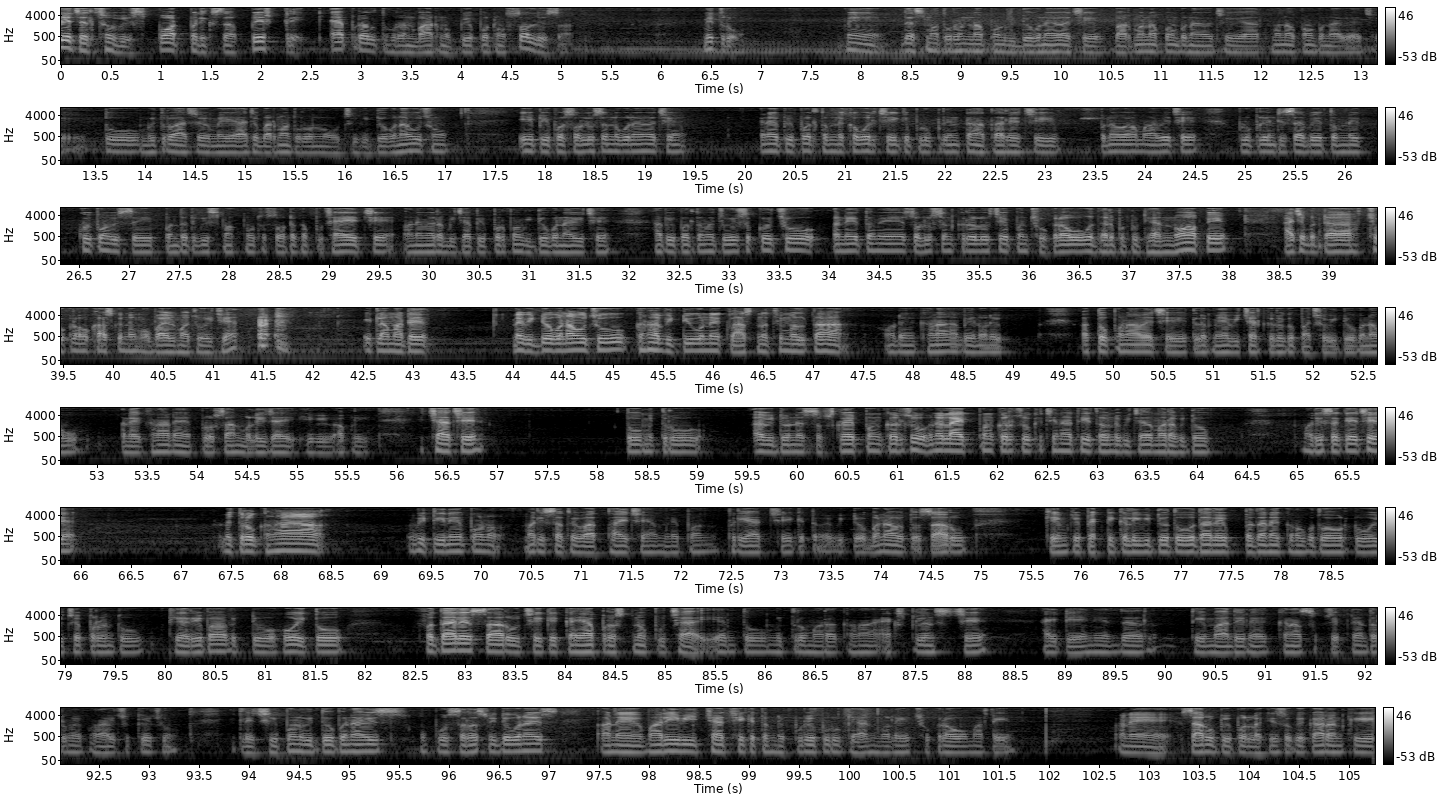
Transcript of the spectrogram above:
બે હજાર છવ્વીસ પોર્ટ પરીક્ષા પેસ્ટ્રેક એપ્રિલ ધોરણ બારનું પેપરનું સોલ્યુશન. મિત્રો, મેં દસમા ધોરણના પણ વીડિયો બનાવ્યા છે, બારમાના પણ બનાવ્યા છે, આઠમાના પણ બનાવ્યા છે. તો મિત્રો, આજે મેં આજે બારમા ધોરણનું જે વીડિયો બનાવું છું, એ પેપર સોલ્યુશનનું બનાવ્યા છે. એના પેપર તમને ખબર છે કે બ્લુ પ્રિન્ટના આધારે જે બનાવવામાં આવે છે બ્લુ પ્રિન્ટ હિસાબે તમને કોઈ પણ વિષય પંદર વીસ માર્કનું તો સો ટકા પૂછાય જ છે. અને મારા બીજા પેપર પણ વીડિયો બનાવી છે. આ પેપર તમે જોઈ શકો છો અને તમે સોલ્યુશન કરેલું છે, પણ છોકરાઓ વધારે પડતું ધ્યાન ન આપે. આજે બધા છોકરાઓ ખાસ કરીને મોબાઈલમાં જોઈ છે. એટલા માટે મેં વીડિયો બનાવું છું. ઘણા વિડીયોને ક્લાસ નથી મળતા અને ઘણા બહેનોની વાતો પણ આવે છે. એટલે મેં વિચાર કર્યો કે પાછો વીડિયો બનાવું અને ઘણાને પ્રોત્સાહન મળી જાય એવી આપણી ઈચ્છા છે, તો મિત્રો, આ વિડીયોને સબસ્ક્રાઈબ પણ કરજો અને લાઇક પણ કરજો કે જેનાથી તમને બીજા મારા વીડિયો મળી શકે છે. મિત્રો, ઘણા વીટીને પણ મારી સાથે વાત થાય છે, એમને પણ ફરિયાદ છે કે તમે વીડિયો બનાવો તો સારું. કેમ કે પ્રેક્ટિકલી વીડિયો તો વધારે બધાને ઘણું બધું આવડતું હોય છે, પરંતુ થિયરીમાં વીડિયો હોય તો વધારે સારું છે કે કયા પ્રશ્નો પૂછાય એમ તો મિત્રો મારા ઘણા એક્સપિરિયન્સ છે આઈટીઆઈની અંદર તે માંડીને ઘણા સબ્જેક્ટની અંદર મેં ભણાવી ચૂક્યો છું. એટલે જે પણ વીડિયો બનાવીશ, હું બહુ સરસ વીડિયો બનાવીશ અને મારી એવી ઈચ્છા છે કે તમને પૂરેપૂરું જ્ઞાન મળે છોકરાઓ માટે અને સારું પેપર લખી શકે. કારણ કે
